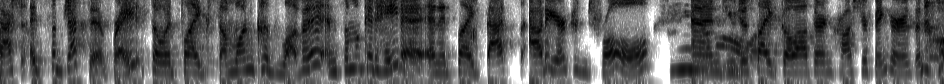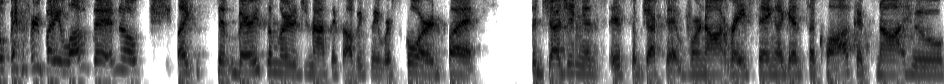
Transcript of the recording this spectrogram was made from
fashion it's subjective right? So it's like someone could love it and someone could hate it. And it's like that's out of your control. And you just like go out there and cross your fingers and hope everybody loves it and hope like very similar to gymnastics obviously we're scored but the judging is is subjective. We're not racing against a clock. It's not who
